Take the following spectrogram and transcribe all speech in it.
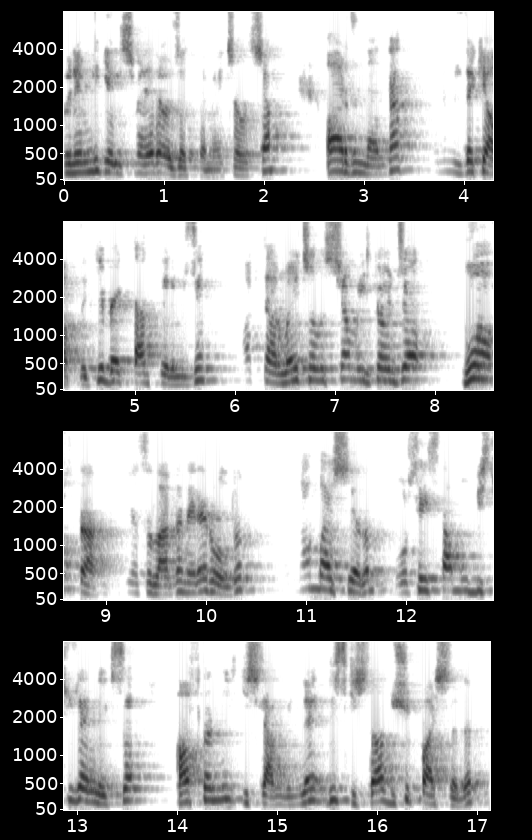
önemli gelişmeleri özetlemeye çalışacağım. Ardından da önümüzdeki haftaki beklentilerimizi aktarmaya çalışacağım. İlk önce bu hafta piyasalarda neler oldu? Bundan başlayalım. Borsa İstanbul BIST Endeksi haftanın ilk işlem gününe risk iştahı düşük başladı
